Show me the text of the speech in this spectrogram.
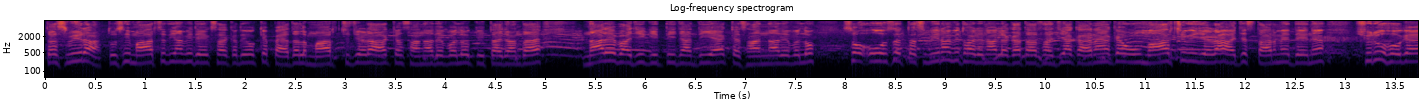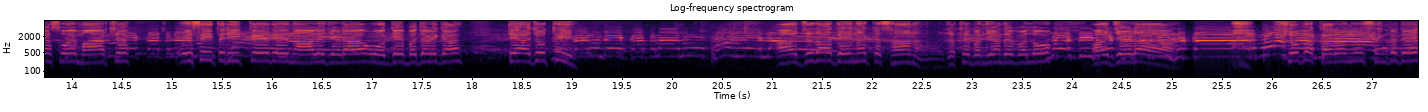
ਤਸਵੀਰਾਂ ਤੁਸੀਂ ਮਾਰਚ ਦੀਆਂ ਵੀ ਦੇਖ ਸਕਦੇ ਹੋ ਕਿ ਪੈਦਲ ਮਾਰਚ ਜਿਹੜਾ ਕਿਸਾਨਾਂ ਦੇ ਵੱਲੋਂ ਕੀਤਾ ਜਾਂਦਾ ਹੈ। ਨਾਅਰੇਬਾਜ਼ੀ ਕੀਤੀ ਜਾਂਦੀ ਹੈ ਕਿਸਾਨਾਂ ਦੇ ਵੱਲੋਂ। ਸੋ ਉਸ ਤਸਵੀਰਾਂ ਵੀ ਤੁਹਾਡੇ ਨਾਲ ਲਗਾਤਾਰ ਸਾਂਝੀਆਂ ਕਰ ਰਹੇ ਹਾਂ ਕਿ ਉਹ ਮਾਰਚ ਵੀ ਜਿਹੜਾ ਅੱਜ 17ਵੇਂ ਦਿਨ ਸ਼ੁਰੂ ਹੋ ਗਿਆ ਸੋ ਇਹ ਮਾਰਚ ਇਸੇ ਤਰੀਕੇ ਦੇ ਨਾਲ ਜਿਹੜਾ ਉਹ ਅੱਗੇ ਵਧੇਗਾ ਤੇ ਅੱਜ ਉੱਥੇ ਅੱਜ ਦਾ ਦਿਨ ਕਿਸਾਨ ਜਥੇਬੰਦੀਆਂ ਦੇ ਵੱਲੋਂ ਜਿਹੜਾ ਆ ਸ਼ੁਭਕਰਨ ਸਿੰਘ ਦੇ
